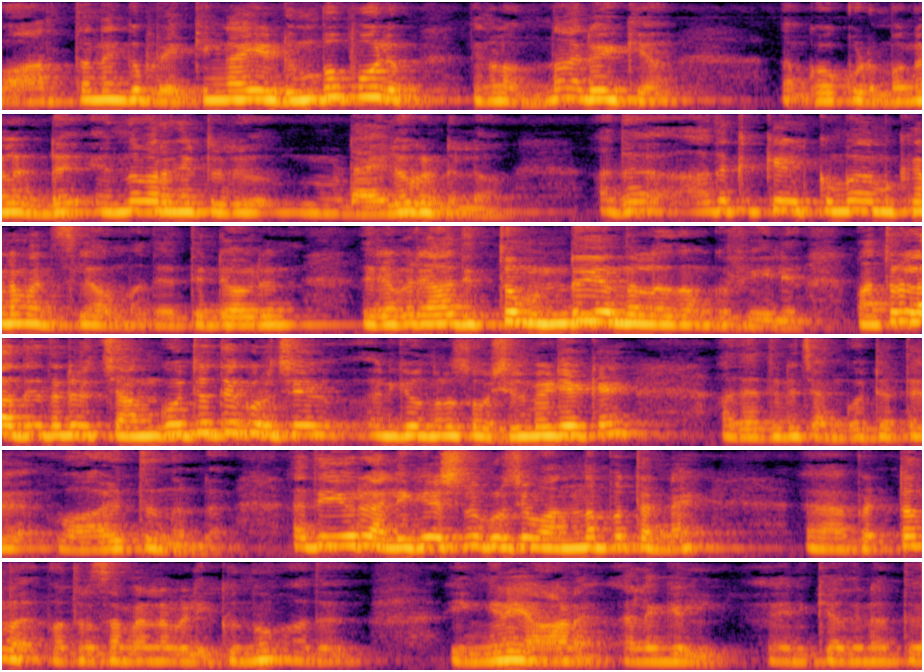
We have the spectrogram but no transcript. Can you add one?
വാർത്ത നിങ്ങൾക്ക് ബ്രേക്കിംഗ് ആയി ഇടുമ്പോൾ പോലും നിങ്ങൾ ഒന്ന് ആലോചിക്കുക. നമുക്ക് കുടുംബങ്ങളുണ്ട് എന്ന് പറഞ്ഞിട്ടൊരു ഡയലോഗ് ഉണ്ടല്ലോ. അത് അതൊക്കെ കേൾക്കുമ്പോൾ നമുക്കിങ്ങനെ മനസ്സിലാവും. അദ്ദേഹത്തിന്റെ ഒരു നിരപരാധിത്വം ഉണ്ട് എന്നുള്ളത് നമുക്ക് ഫീൽ ചെയ്യും. മാത്രമല്ല അദ്ദേഹത്തിന്റെ ഒരു ചങ്കൂറ്റത്തെക്കുറിച്ച് എനിക്ക് തോന്നുന്നു സോഷ്യൽ മീഡിയ ഒക്കെ അദ്ദേഹത്തിന്റെ ചങ്കൂറ്റത്തെ വാഴ്ത്തുന്നുണ്ട്. അത് ഈ ഒരു അലിഗേഷനെ കുറിച്ച് വന്നപ്പോൾ തന്നെ പെട്ടെന്ന് പത്രസമ്മേളനം വിളിക്കുന്നു. അത് ഇങ്ങനെയാണ്. അല്ലെങ്കിൽ എനിക്കതിനകത്ത്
